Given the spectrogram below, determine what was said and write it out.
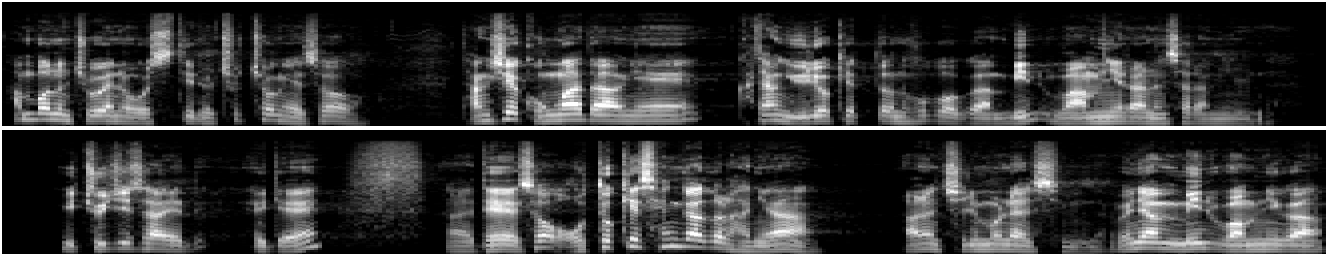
한 번은 조앤 오스틴을 초청해서 당시에 공화당의 가장 유력했던 후보가 민 람니라는 사람입니다. 이 주지사에게 대해서 어떻게 생각을 하냐라는 질문을 했습니다. 왜냐하면 민 람니가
